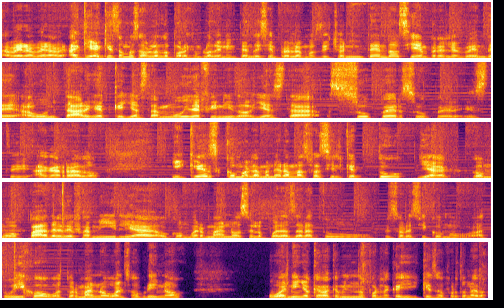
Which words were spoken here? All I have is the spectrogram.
A ver, a ver, a ver. Aquí, aquí estamos hablando, por ejemplo, de Nintendo y siempre lo hemos dicho. Nintendo siempre le vende a un target que ya está muy definido, ya está súper, súper este, agarrado. y que es como la manera más fácil que tú ya como padre de familia o como hermano se lo puedas dar a tu, pues ahora sí como a tu hijo o a tu hermano o al sobrino o al niño que va caminando por la calle y que es afortunado.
